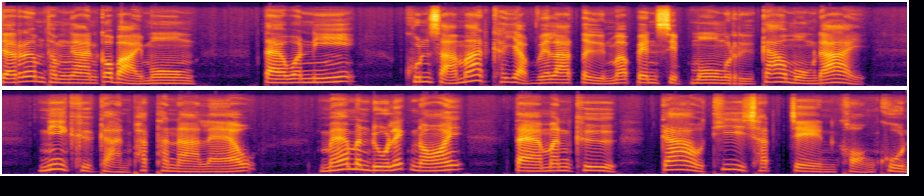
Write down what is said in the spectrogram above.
จะเริ่มทำงานก็บ่ายโมง แต่วันนี้ คุณสามารถขยับเวลาตื่นมาเป็น 10 โมงหรือ 9 โมงได้ นี่คือการพัฒนาแล้ว แม้มันดูเล็กน้อย แต่มันคือก้าวที่ชัดเจนของคุณ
